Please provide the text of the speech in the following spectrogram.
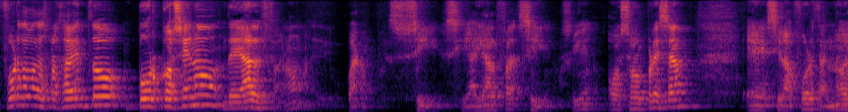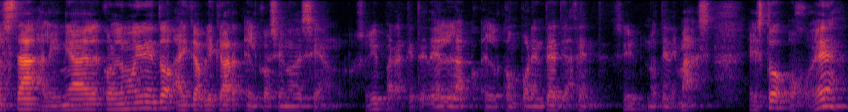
fuerza por desplazamiento por coseno de alfa, ¿no? Bueno, pues sí, si hay alfa, sí, sí. O sorpresa, eh, si la fuerza no está alineada con el movimiento, hay que aplicar el coseno de ese ángulo para que te dé el componente adyacente, ¿sí? no tiene más. Esto, ojo, ¿eh?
